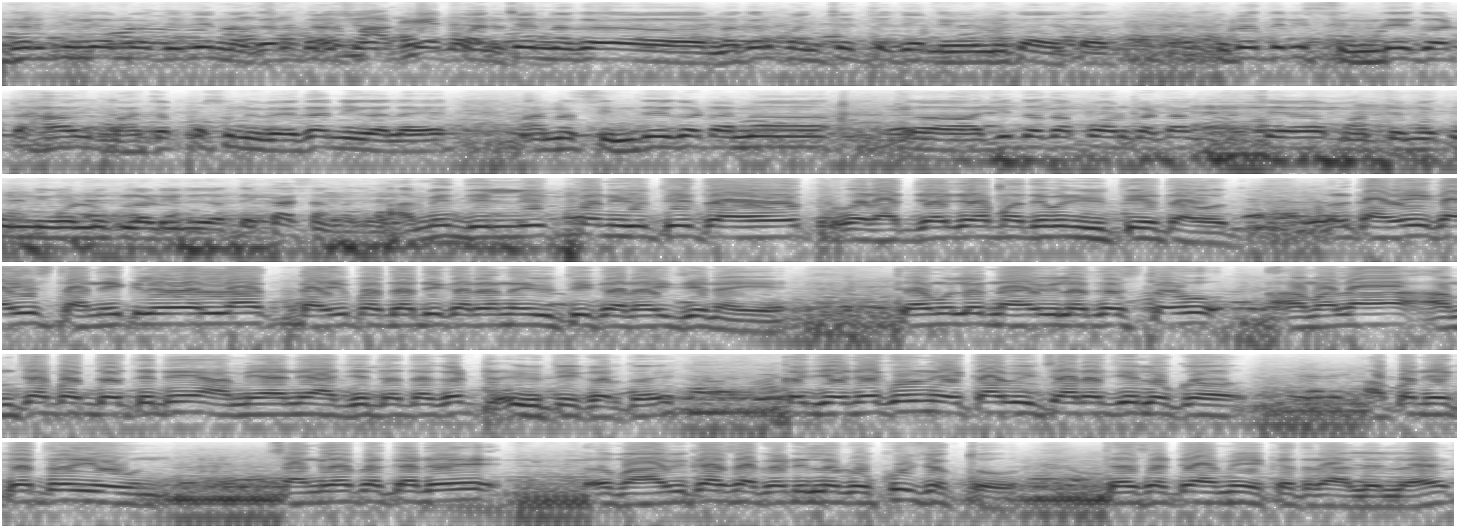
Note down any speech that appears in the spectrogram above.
पालघर जिल्ह्यामध्ये जे नगर परिषद पंचायत नगर नगरपंचायतच्या ज्या निवडणुका होतात कुठेतरी शिंदे गट हा भाजपपासून वेगळा निघाला आहे आणि शिंदे गटानं अजितदादा पवार गटाच्या माध्यमातून निवडणूक लढवली जाते. काय सांगाल? आम्ही दिल्लीत पण युतीत आहोत राज्याच्या मध्ये पण युतीत आहोत. पण काही काही स्थानिक लेवलला काही पदाधिकाऱ्यांना युती करायची नाही आहे त्यामुळे नाविलाज असतो आम्हाला आमच्या पद्धतीने आम्ही आणि अजितदादा गट युती करतोय. तर जेणेकरून एका विचाराची लोक आपण एकत्र येऊन चांगल्या प्रकारे महाविकास आघाडीला रोखू शकतो. त्यासाठी आम्ही एकत्र आलेलो आहेत.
